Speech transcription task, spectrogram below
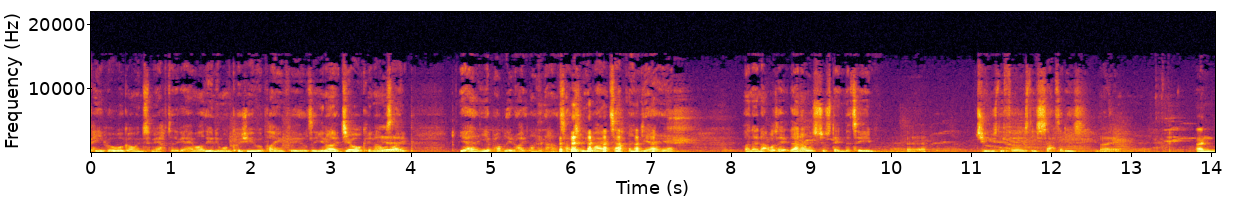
people were going to me after the game, "Oh, the only one because you were playing fields," you know, like joking. I was Yeah. like, "Yeah, you're probably right. Like that's actually why it's happened. Yeah, yeah." And then that was it. Then I was just in the team. Tuesday, Thursday, Saturdays. Right. And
